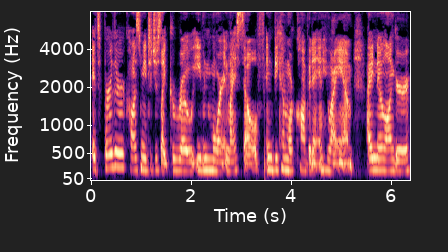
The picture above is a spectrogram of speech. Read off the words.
it's further caused me to just like grow even more in myself and become more confident in who I am. I no longer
